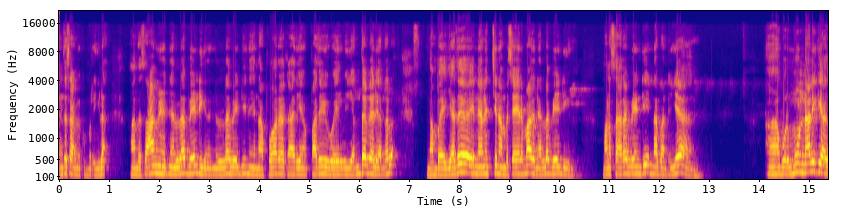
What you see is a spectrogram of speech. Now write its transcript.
எந்த சாமி கும்பிட்றீங்களா அந்த சாமியை நல்லா வேண்டிக்கணும் நல்லா வேண்டி நீ நான் போகிற காரியம் பதவி உயர்வு எந்த வேலையாக இருந்தாலும் நம்ம எதை நினச்சி நம்ம செய்கிறோமோ அதை நல்லா வேண்டிக்கணும். மனசார வேண்டி என்ன பண்ணுறீங்க ஒரு மூணு நாளைக்கு அது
